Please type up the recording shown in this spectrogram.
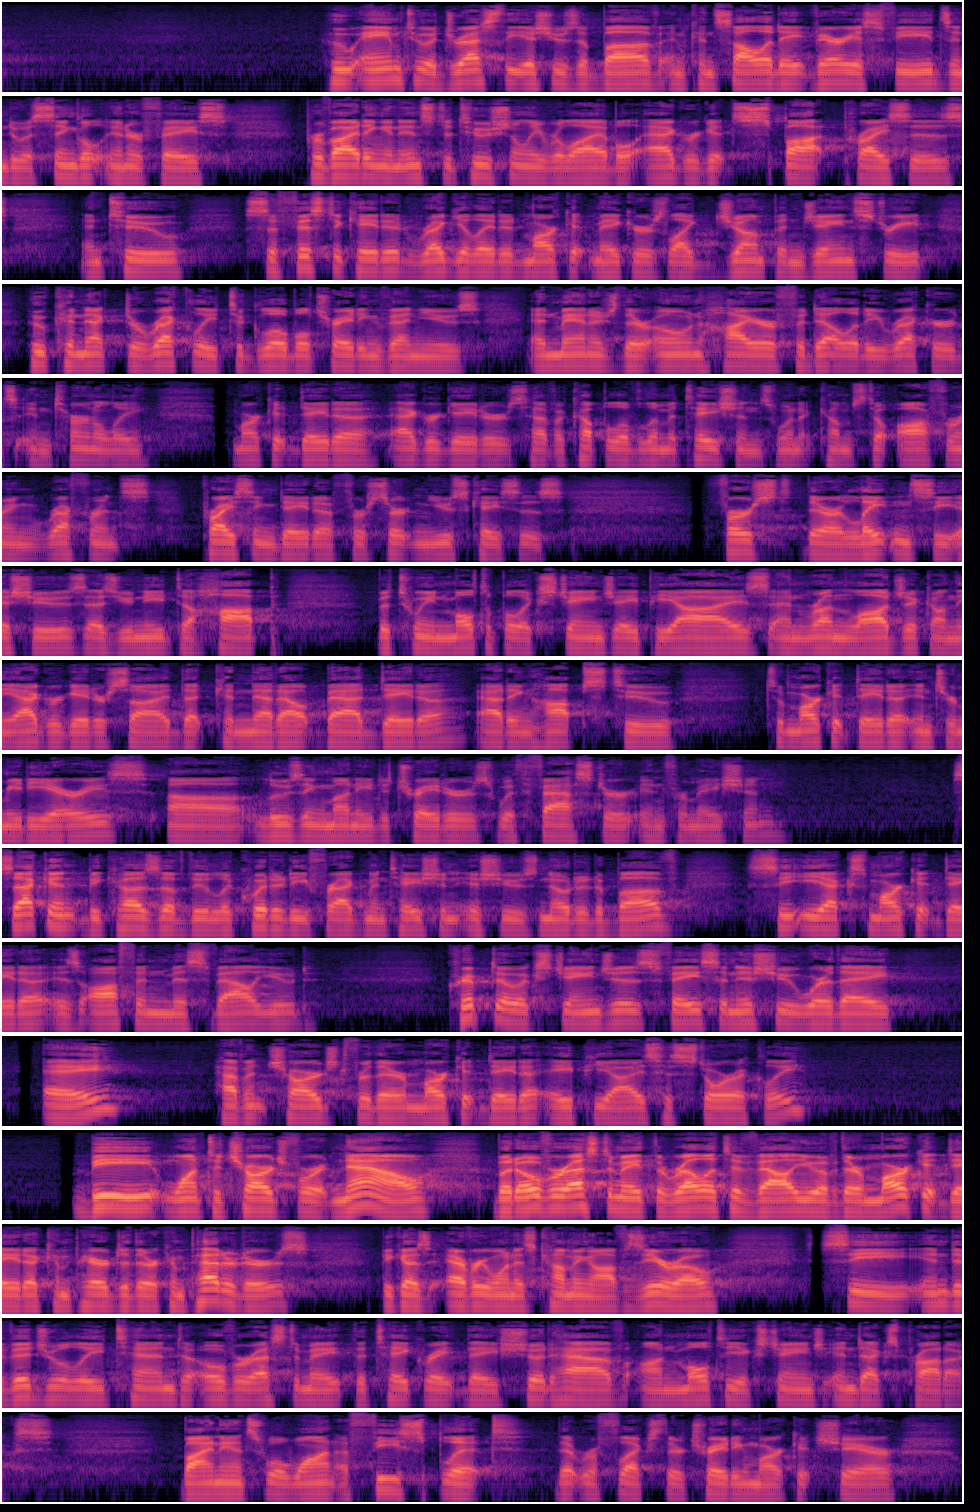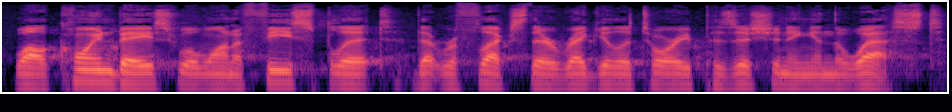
who aim to address the issues above and consolidate various feeds into a single interface, providing an institutionally reliable aggregate spot prices, and two, sophisticated regulated market makers like Jump and Jane Street who connect directly to global trading venues and manage their own higher fidelity records internally. Market data aggregators have a couple of limitations when it comes to offering reference pricing data for certain use cases. First, there are latency issues as you need to hop between multiple exchange APIs and run logic on the aggregator side that can net out bad data, adding hops to to market data intermediaries, uh, losing money to traders with faster information. Second, because of the liquidity fragmentation issues noted above, CEX market data is often misvalued. Crypto exchanges face an issue where they, A, haven't charged for their market data APIs historically, B, want to charge for it now, but overestimate the relative value of their market data compared to their competitors because everyone is coming off zero. C, individually tend to overestimate the take rate they should have on multi exchange index products. Binance will want a fee split that reflects their trading market share, while Coinbase will want a fee split that reflects their regulatory positioning in the West.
